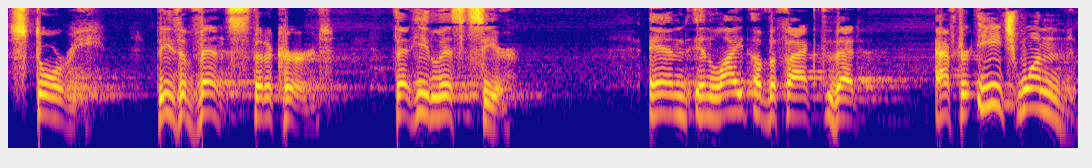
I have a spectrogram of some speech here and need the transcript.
story, these events that occurred that he lists here, and in light of the fact that after each one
